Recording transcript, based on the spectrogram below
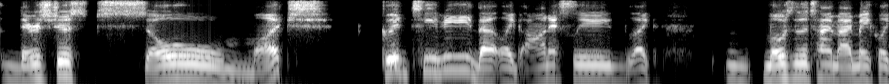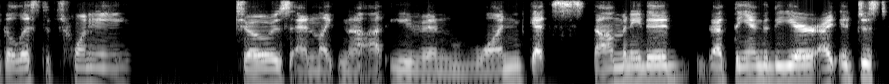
there's just so much good TV that, like, honestly, like most of the time, I make like a list of 20 shows and like not even one gets nominated at the end of the year. I, it just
